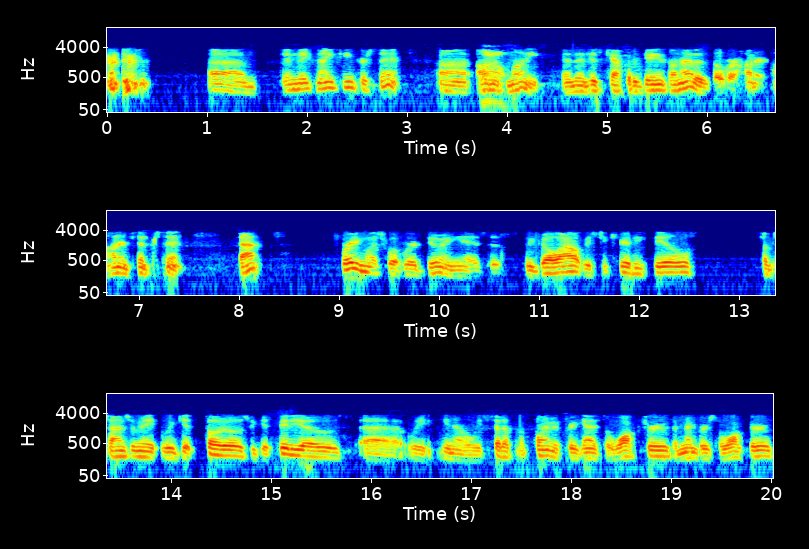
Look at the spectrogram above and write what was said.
um, and make 19 percent uh, on Wow. his money, and then his capital gains on that is over 100, 110 percent. That's pretty much what we're doing. Is is we go out, we secure these deals. Sometimes we make we get photos, we get videos. Uh, we you know we set up an appointment for you guys to walk through, the members to walk through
